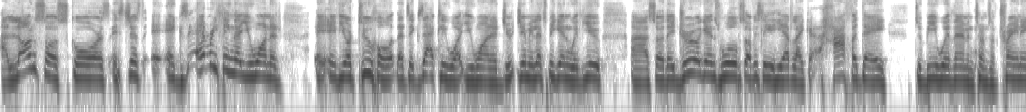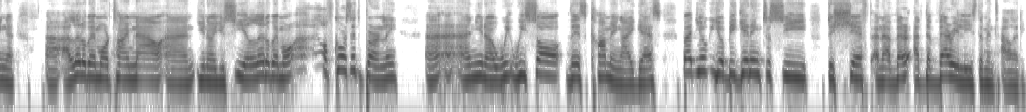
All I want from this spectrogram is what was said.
Alonso scores. It's just ex- everything that you wanted if you're too Tuchel, that's exactly what you wanted. Jimmy, let's begin with you. Uh, so they drew against Wolves. Obviously, he had like half a day to be with them in terms of training, uh, a little bit more time now. And, you know, you see a little bit more. Uh, of course, it's Burnley. Uh, and you know we, we saw this coming i guess but you, you're beginning to see the shift and at, ver- at the very least the mentality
